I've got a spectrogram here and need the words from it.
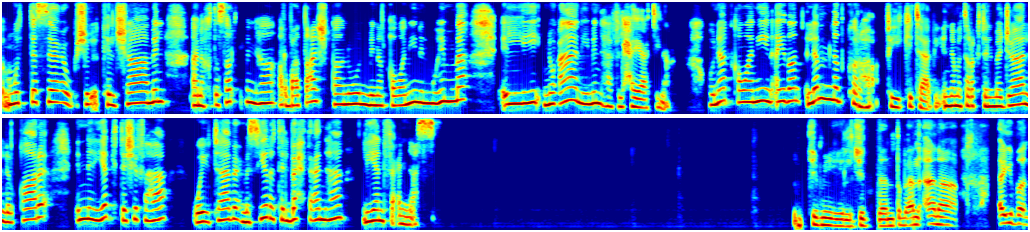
متسع وبشكل شامل. أنا اختصرت منها 14 قانون من القوانين المهمة اللي نعاني منها في حياتنا هناك قوانين أيضا لم نذكرها في كتابي إنما تركت المجال للقارئ أنه يكتشفها ويتابع مسيرة البحث عنها لينفع الناس. جميل جدا. طبعا أنا أيضا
